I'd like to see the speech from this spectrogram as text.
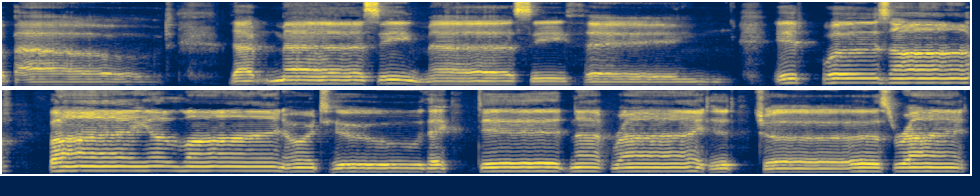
about that messy, messy thing. It was off by a line or two. They did not write it just right.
